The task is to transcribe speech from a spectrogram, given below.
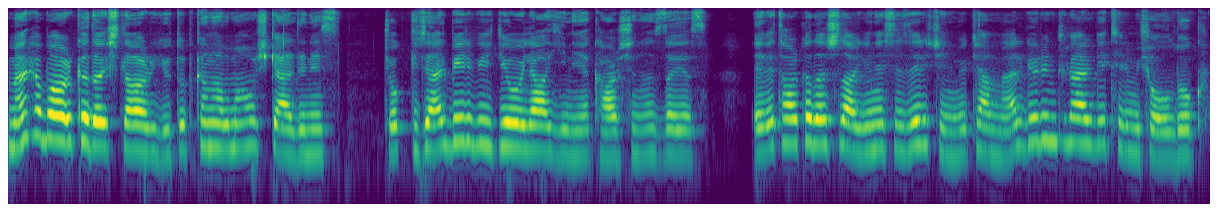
Merhaba arkadaşlar, YouTube kanalıma hoş geldiniz. Çok güzel bir videoyla yine karşınızdayız. Evet arkadaşlar, yine sizler için mükemmel görüntüler getirmiş olduk.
